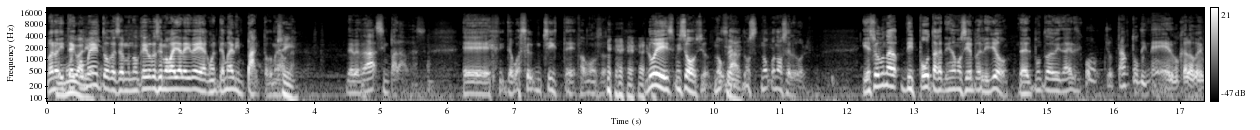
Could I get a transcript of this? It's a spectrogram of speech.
Bueno, y te comento que no quiero que se me vaya la idea con el tema del impacto que me sí. De verdad, sin palabras. Eh, y te voy a hacer un chiste famoso. Luis, mi socio, no, no, no conoce el golf Y eso es una disputa que teníamos siempre él y yo, desde el punto de vista. Él dice, oh, yo tanto dinero, que lo ve.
